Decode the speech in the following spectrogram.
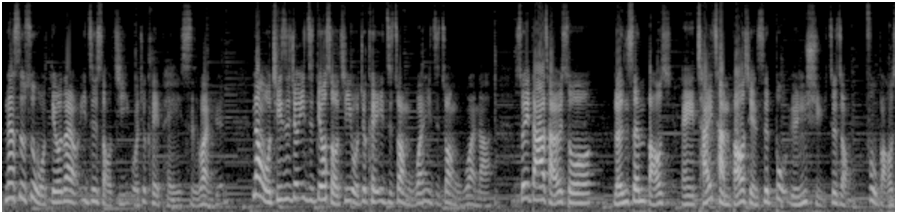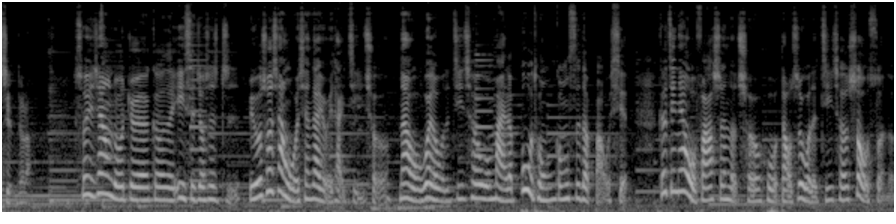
那是不是我丢掉一只手机，我就可以赔十万元？那我其实就一直丢手机，我就可以一直赚五万，一直赚五万啊。所以大家才会说。人身保险，哎，财产保险是不允许这种付保险的啦。所以，像罗爵哥的意思就是指，比如说像我现在有一台机车，那我为了我的机车，我买了不同公司的保险。可今天我发生了车祸，导致我的机车受损了，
